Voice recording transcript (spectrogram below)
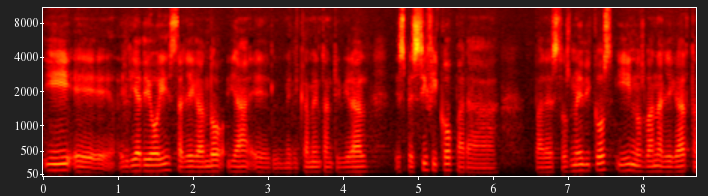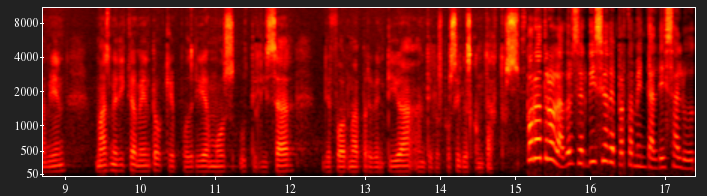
y eh, el día de hoy está llegando ya el medicamento antiviral específico para, para estos médicos y nos van a llegar también más medicamento que podríamos utilizar de forma preventiva ante los posibles contactos. Por otro lado, el Servicio Departamental de Salud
